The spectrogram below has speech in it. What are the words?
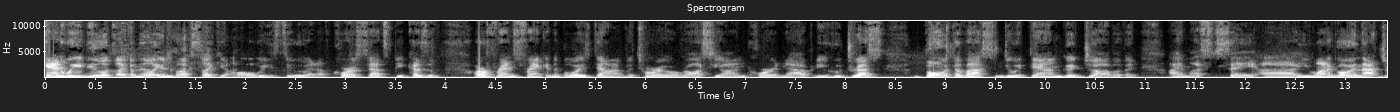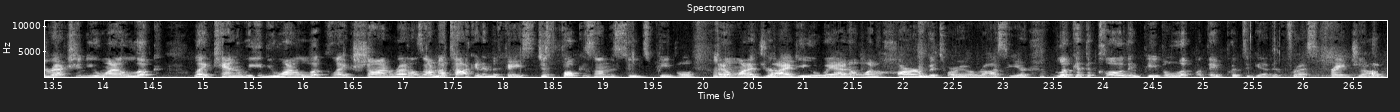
Ken Wiebe, you look like a million bucks like you always do. And of course, that's because of our friends Frank and the boys down at Vittorio Rossi on Corydon Avenue, who dress both of us and do a damn good job of it, I must say. Uh, you want to go in that direction? You want to look like Ken Wiebe. You want to look like Sean Reynolds. I'm not talking in the face. Just focus on the suits, people. I don't want to drive you away. I don't want to harm Vittorio Rossi here. Look at the clothing, people. Look what they put together for us. Great job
